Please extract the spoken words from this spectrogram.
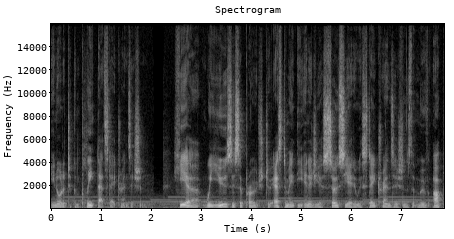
in order to complete that state transition. Here, we use this approach to estimate the energy associated with state transitions that move up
